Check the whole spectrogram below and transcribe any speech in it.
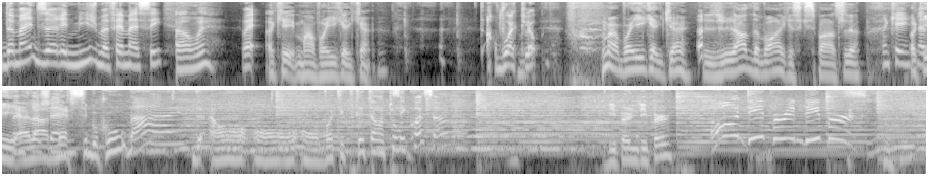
Demain, 10h30, je me fais masser. Ah ouais? Ouais. OK, m'a envoyé quelqu'un. Envoie Claude. m'a envoyé quelqu'un. J'ai hâte de voir qu'est-ce qui se passe là. OK. la OK, alors prochaine. merci beaucoup. Bye. De- On, on- on va t'écouter tantôt. C'est quoi ça? Deeper and deeper. Oh, deeper and deeper.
